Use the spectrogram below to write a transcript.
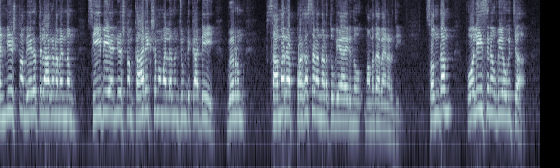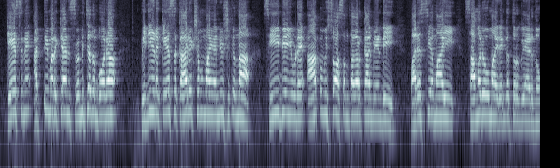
അന്വേഷണം വേഗത്തിലാകണമെന്നും സി ബി ഐ അന്വേഷണം കാര്യക്ഷമമല്ലെന്നും ചൂണ്ടിക്കാട്ടി വെറും സമര പ്രഹസനം നടത്തുകയായിരുന്നു മമതാ ബാനർജി. സ്വന്തം പോലീസിനെ ഉപയോഗിച്ച് കേസിനെ അട്ടിമറിക്കാൻ ശ്രമിച്ചതും പോരാ. പിന്നീട് കേസ് കാര്യക്ഷമമായി അന്വേഷിക്കുന്ന സി ബി ഐയുടെ ആത്മവിശ്വാസം തകർക്കാൻ വേണ്ടി പരസ്യമായി സമരവുമായി രംഗത്തിറങ്ങുകയായിരുന്നു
